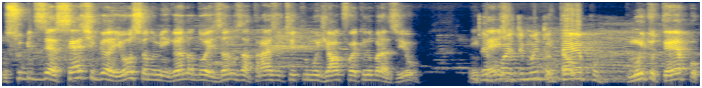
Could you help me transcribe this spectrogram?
O Sub-17 ganhou, se eu não me engano, há dois anos atrás, o título mundial que foi aqui no Brasil. Entende? Depois de muito então, tempo. Muito tempo.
